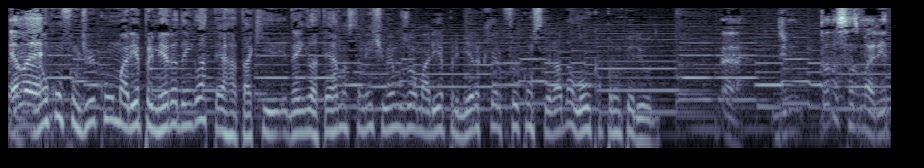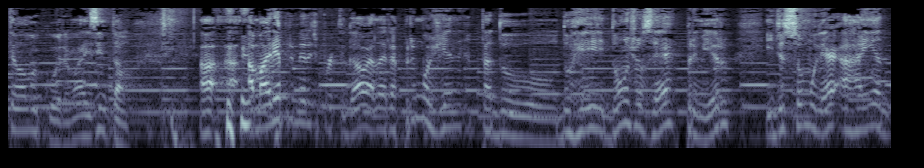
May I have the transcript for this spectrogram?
Ela é. Não confundir com Maria I da Inglaterra, tá? Que na Inglaterra nós também tivemos uma Maria I que foi considerada louca por um período. É, de todas essas Marias tem uma loucura, mas então. A, a- a Maria I de Portugal ela era primogênita do, do rei Dom José I e de sua mulher, a rainha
